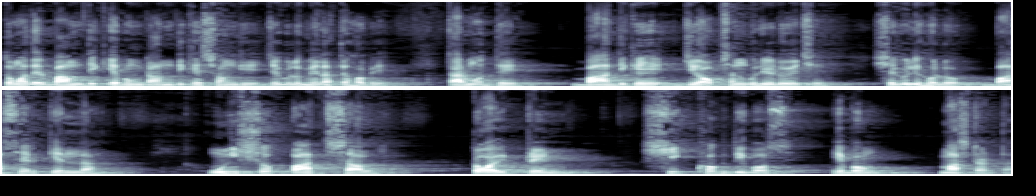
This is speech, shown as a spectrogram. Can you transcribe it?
তোমাদের বাম দিক এবং ডান দিকের সঙ্গে যেগুলো মেলাতে হবে, তার মধ্যে বাঁ দিকে যে অপশানগুলি রয়েছে সেগুলি হলো বাসের কেল্লা, উনিশশো পাঁচ সাল টয় ট্রেন, শিক্ষক দিবস এবং মাস্টারদা।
